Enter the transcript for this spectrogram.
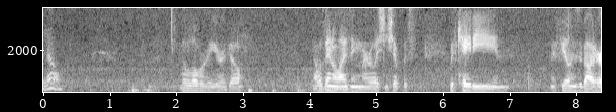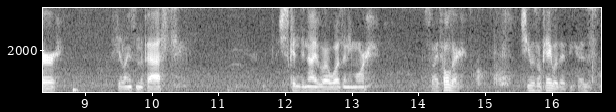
know? A little over a year ago. I was analyzing my relationship with with Katie and my feelings about her, feelings in the past. I just couldn't deny who I was anymore. So I told her. She was okay with it because,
